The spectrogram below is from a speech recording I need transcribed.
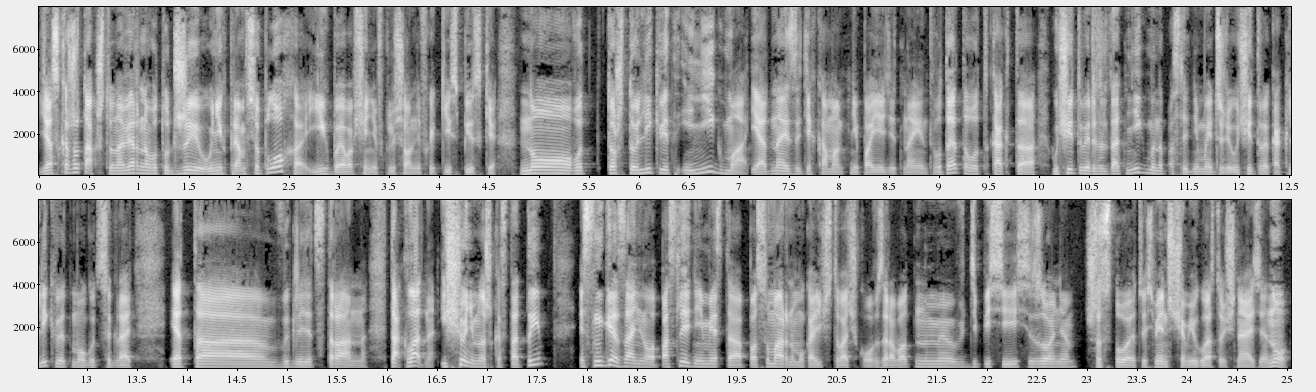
Я скажу так, что, наверное, вот у G у них прям все плохо, и их бы я вообще не включал ни в какие списки. Но вот то, что Liquid и Nigma, и одна из этих команд не поедет на Инт, вот это вот как-то, учитывая результат Nigma на последнем мейджоре, учитывая, как Liquid могут сыграть, это выглядит странно. Так, ладно, еще немножко статы. СНГ заняло последнее место по суммарному количеству очков, заработанными в DPC сезоне, шестое, то есть меньше, чем Юго-Восточная Азия. Ну,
